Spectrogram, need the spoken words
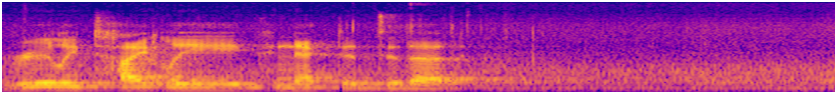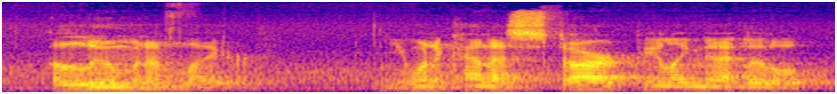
really tightly connected to that aluminum layer. You want to kind of start peeling that little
